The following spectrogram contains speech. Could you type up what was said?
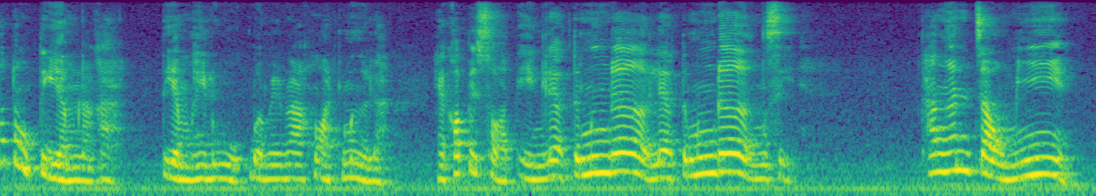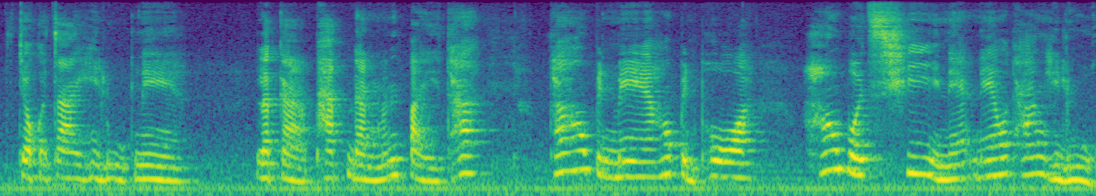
เฮาต้องเตรียมนะคะเตรียมให้ลูกบ่แม่นว่าฮอดมือล่ะให้เขาไปสอบเองแล้วแต่มึงเด้อแล้วแต่มึงเด้อจังซี่ถ้าเงินเจ้ามีเจ้ากระจายให้ลูกแน่ล้วก็ผลักดันมันไปถ้า ถ้าเฮาเป็นแม่เฮาเป็นพ่อเฮาบ่ชี้แนะแนวทางให้ลูก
